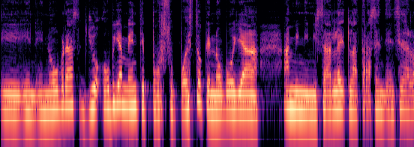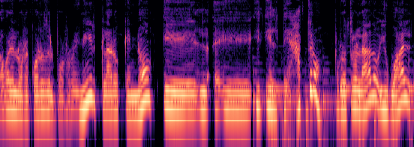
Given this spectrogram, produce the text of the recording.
eh, en, obras. Yo obviamente, por supuesto que no voy a, minimizar la, trascendencia de la obra y los recuerdos del porvenir, claro que no. Eh, y el teatro, por otro lado, igual.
